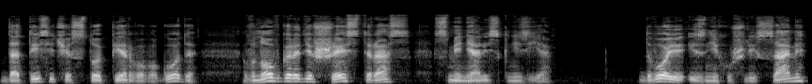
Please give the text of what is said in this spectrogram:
до 1101 года, в Новгороде шесть раз сменялись князья. Двое из них ушли сами,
